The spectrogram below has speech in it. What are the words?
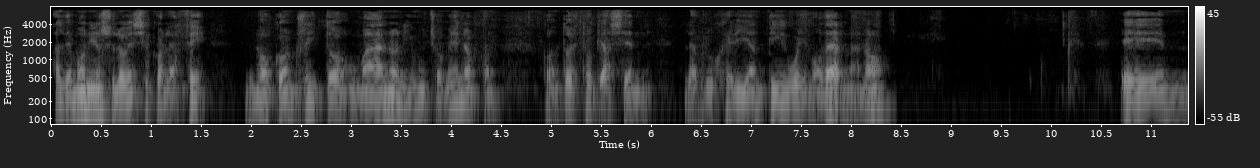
al demonio se lo vence con la fe, no con ritos humanos, ni mucho menos con, con todo esto que hacen la brujería antigua y moderna, ¿no? Eh,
